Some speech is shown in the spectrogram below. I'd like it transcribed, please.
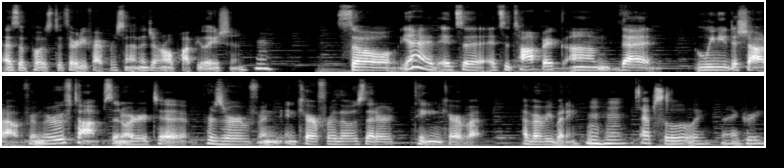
as opposed to 35% in the general population. Hmm. So yeah, it's a it's a topic um, that we need to shout out from the rooftops in order to preserve and, and care for those that are taking care of of everybody. Mm-hmm. Absolutely. I agree.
